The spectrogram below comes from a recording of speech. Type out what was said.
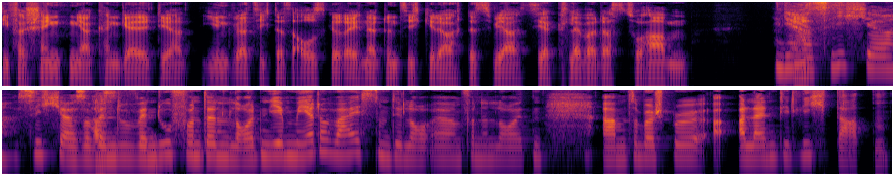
die verschenken ja kein Geld. Die hat, irgendwer hat sich das ausgerechnet und sich gedacht, das wäre sehr clever, das zu haben. Ja, ist, sicher, sicher. Also wenn du, wenn du von den Leuten, je mehr du weißt um die äh, von den Leuten, ähm, zum Beispiel äh, allein die Lichtdaten,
